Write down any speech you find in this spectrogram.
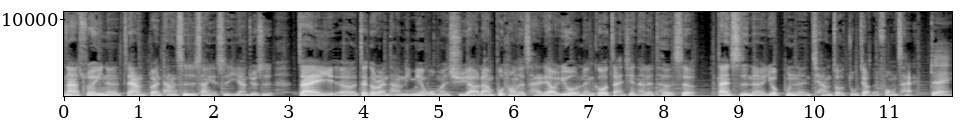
那所以呢，这样软糖事实上也是一样，就是在呃这个软糖里面，我们需要让不同的材料又能够展现它的特色。但是呢，又不能抢走主角的风采。对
